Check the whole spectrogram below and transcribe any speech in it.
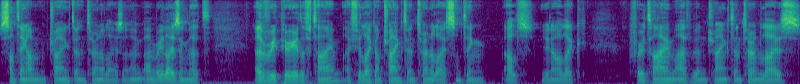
something I'm trying to internalize, and I'm I'm realizing that every period of time, I feel like I'm trying to internalize something else. You know, like for a time, I've been trying to internalize.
